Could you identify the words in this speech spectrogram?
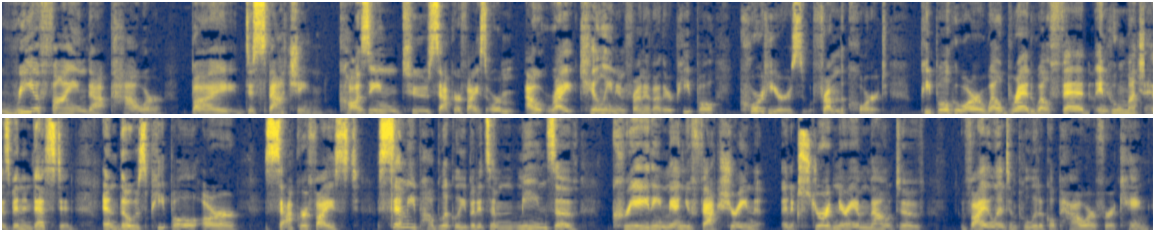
reifying that power by dispatching, causing to sacrifice, or outright killing in front of other people courtiers from the court, people who are well bred, well fed, in whom much has been invested. And those people are sacrificed semi publicly, but it's a means of creating, manufacturing an extraordinary amount of violent and political power for a king.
